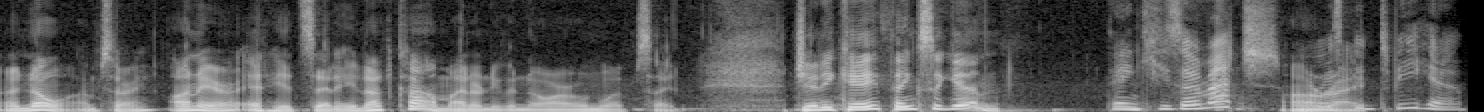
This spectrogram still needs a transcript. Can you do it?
Uh, no, I'm sorry, on air at hitsza.com. I don't even know our own website. Jenny K, thanks again. Thank you so much. All always right. good to be here.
